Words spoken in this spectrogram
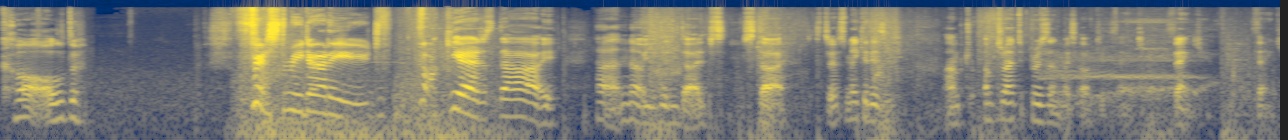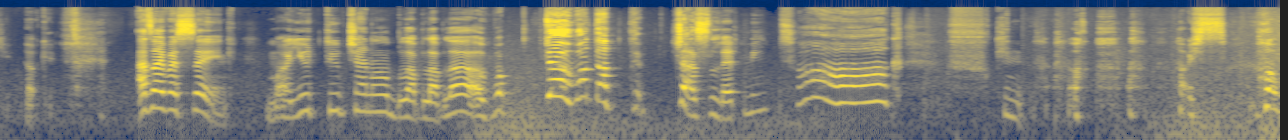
called Fist Me Daddy! Fuck yeah, just die! Uh, no, you didn't die, just, just die. Just, just make it easy. I'm, tr- I'm trying to present myself. Okay, thank you. Thank you. Thank you. Okay. As I was saying, my YouTube channel, blah blah blah. What, dude, what the? Just let me talk. Fucking. I s- oh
